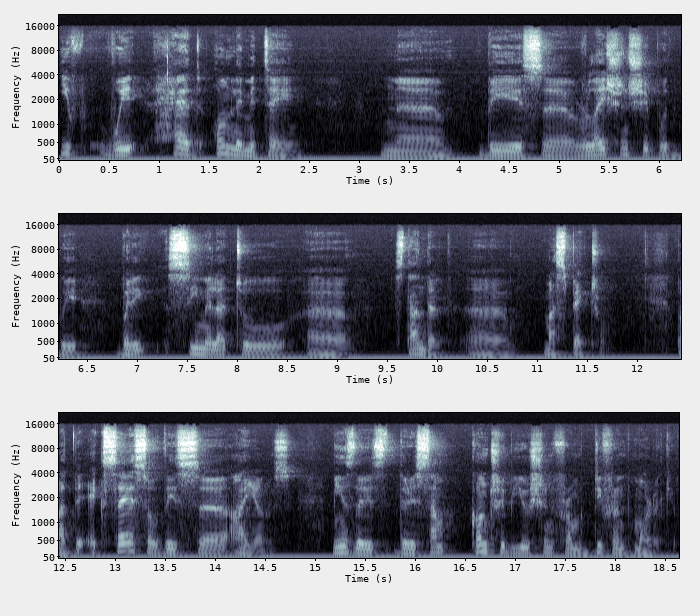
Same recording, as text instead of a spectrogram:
if we had only methane, uh, this uh, relationship would be very similar to standard mass spectrum. But the excess of these uh, ions means there is, there is some contribution from different molecule.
